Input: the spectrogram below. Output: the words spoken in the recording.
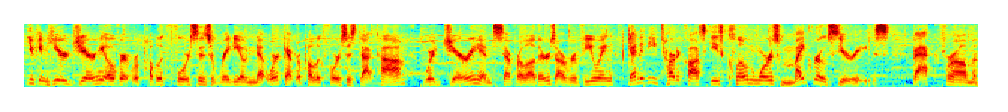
you can hear Jerry over at Republic Forces Radio Network at republicforces.com, where Jerry and several others are reviewing Genndy Tartakovsky's Clone Wars micro series back from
